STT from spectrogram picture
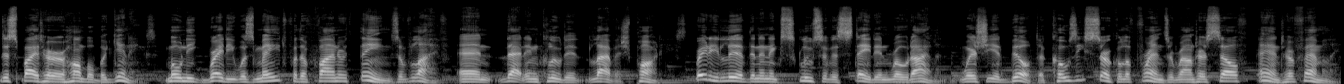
Despite her humble beginnings, Monique Brady was made for the finer things of life, and that included lavish parties. Brady lived in an exclusive estate in Rhode Island, where she had built a cozy circle of friends around herself and her family.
